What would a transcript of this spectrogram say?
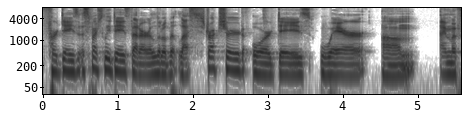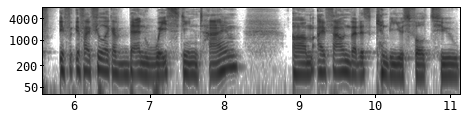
for days, especially days that are a little bit less structured or days where um, I'm a, if if I feel like I've been wasting time, um, I found that it can be useful to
